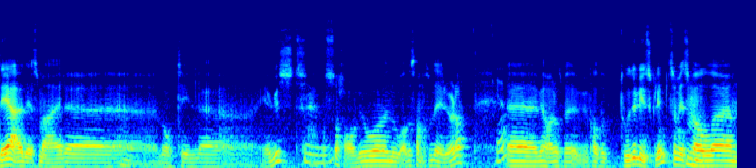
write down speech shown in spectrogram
det er jo det som er eh, nå til eh, i august. Og så har vi jo noe av det samme som dere gjør, da. Ja. Eh, vi har noe som vi kaller for Tour de Lysglimt, som vi skal eh,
